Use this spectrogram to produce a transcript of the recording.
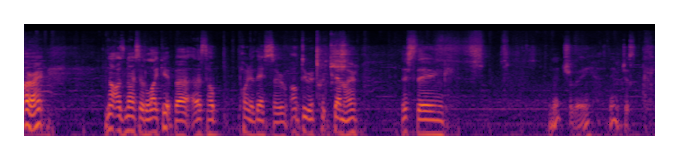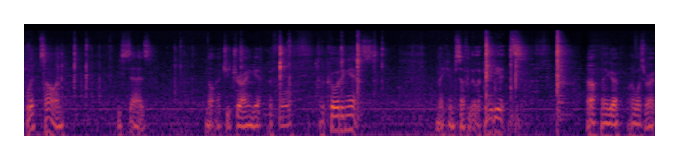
Alright, not as nice as I like it, but that's the whole point of this, so I'll do a quick demo. This thing, literally, I think just clips on he says. Not actually trying it before recording it. Making himself look like an idiot. Oh, there you go. I was right.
